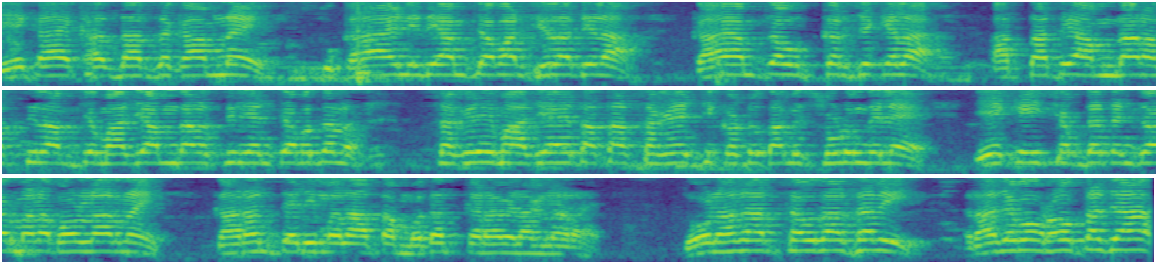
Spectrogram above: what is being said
हे काय खासदारचं काम नाही. तू काय निधी आमच्या वारशीला दिला? काय आमचा उत्कर्ष केला? आता ते आमदार असतील आमचे माजी आमदार असतील यांच्याबद्दल सगळे माझे आहेत. आता सगळ्याची कटुता आम्ही सोडून दिली आहे. एकही शब्द त्यांच्यावर मला बोलणार नाही. कारण त्यांनी मला आता मदत करावी लागणार आहे. दोन हजार चौदा साली राजाभाऊ राऊताच्या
